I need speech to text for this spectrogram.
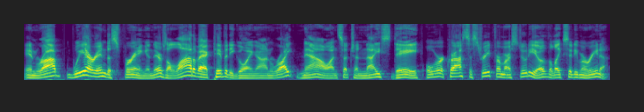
And Rob, we are into spring, and there's a lot of activity going on right now on such a nice day over across the street from our studio, the Lake City Marina.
